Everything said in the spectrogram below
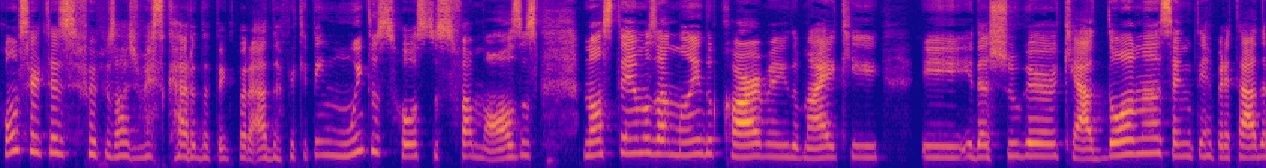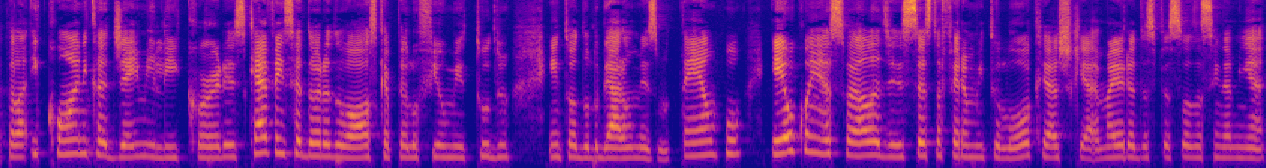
com certeza esse foi o episódio mais caro da temporada, porque tem muitos rostos famosos. Nós temos a mãe do Carmen e do Mike e, e, da Sugar, que é a dona, sendo interpretada pela icônica Jamie Lee Curtis, que é vencedora do Oscar pelo filme Tudo em Todo Lugar ao mesmo tempo. Eu conheço ela de Sexta-feira Muito Louca, e acho que a maioria das pessoas assim da minha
